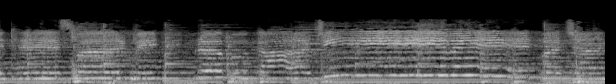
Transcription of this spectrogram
निहित में प्रभु का वचन।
